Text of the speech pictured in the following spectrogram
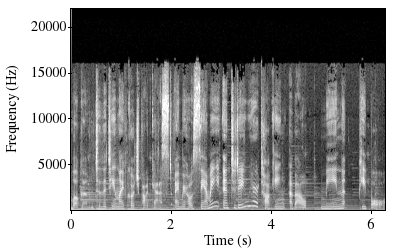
welcome to the Teen Life Coach Podcast. I'm your host, Sammy, and today we are talking about mean people.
